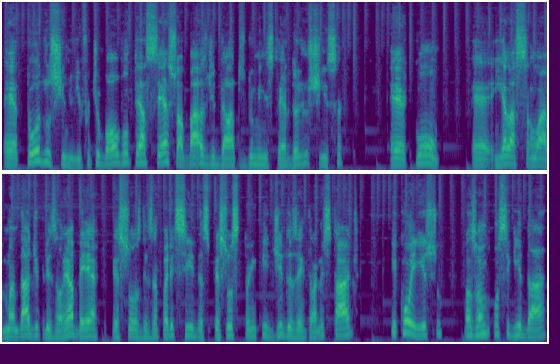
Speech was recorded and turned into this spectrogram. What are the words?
é, todos os times de futebol vão ter acesso à base de dados do Ministério da Justiça é, com é, em relação a mandado de prisão em aberto, pessoas desaparecidas, pessoas que estão impedidas de entrar no estádio, e com isso nós vamos conseguir dar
